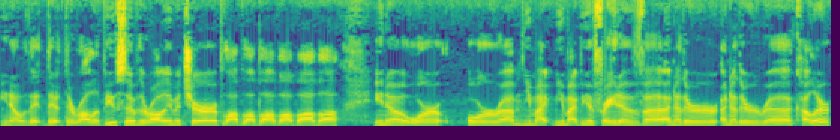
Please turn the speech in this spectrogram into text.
you know, they they're, they're all abusive, they're all immature, blah blah blah blah blah blah, you know, or or um, you might you might be afraid of uh, another another uh, color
